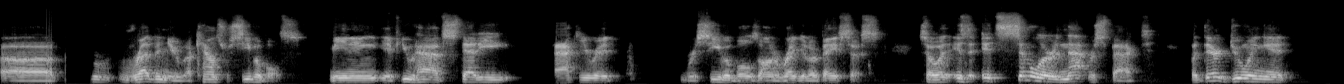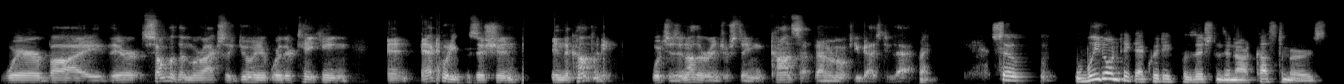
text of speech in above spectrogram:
uh, revenue, accounts receivables, meaning if you have steady, accurate receivables on a regular basis. So it is, it's similar in that respect, but they're doing it whereby they're, some of them are actually doing it where they're taking an equity position in the company which is another interesting concept. I don't know if you guys do that. Right. So we don't take equity positions in our customers.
